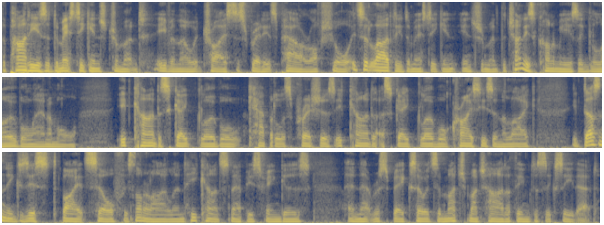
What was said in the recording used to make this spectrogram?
the party is a domestic instrument, even though it tries to spread its power offshore. It's a largely domestic in- instrument. The Chinese economy is a global animal. It can't escape global capitalist pressures. It can't escape global crises and the like. It doesn't exist by itself. It's not an island. He can't snap his fingers in that respect. So it's a much, much harder thing to succeed at.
